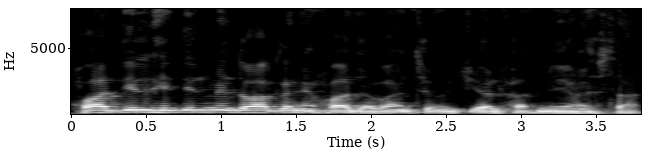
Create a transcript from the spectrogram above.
خواہ دل ہی دل میں دعا کریں، خواہ زبان سے اونچی الفاظ میں آہستہ۔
